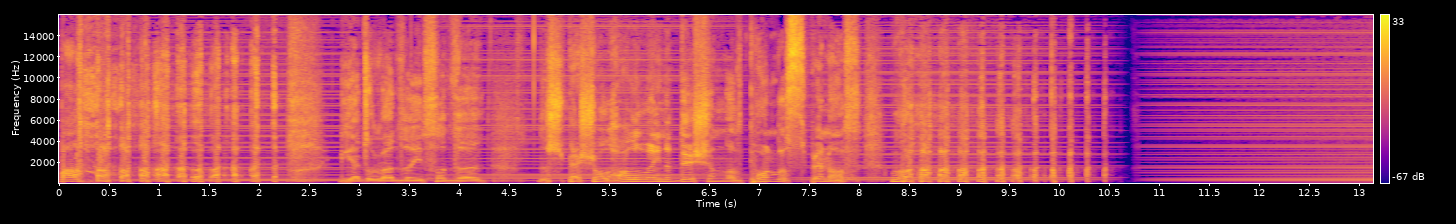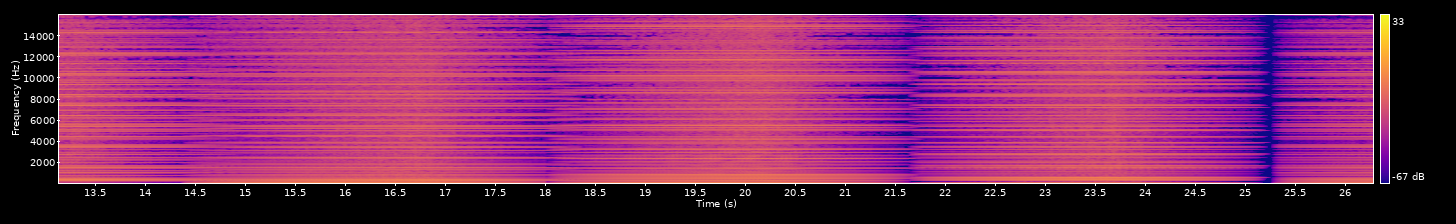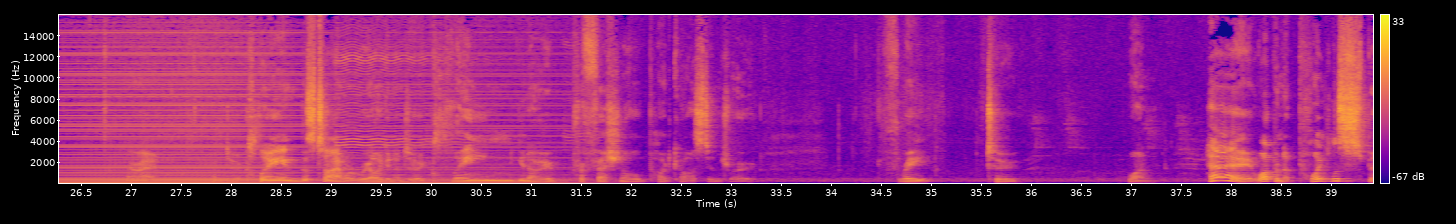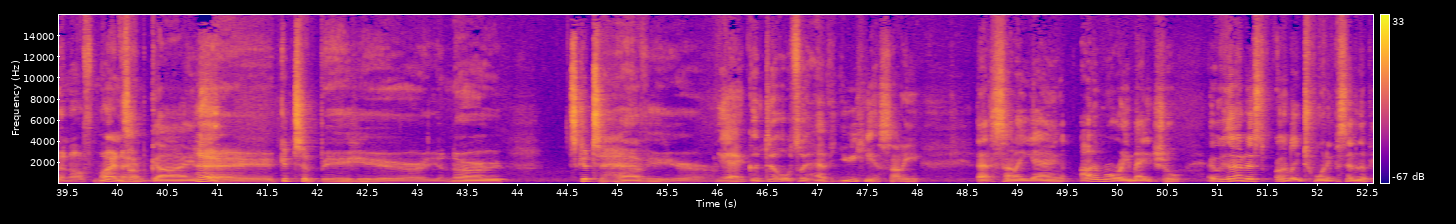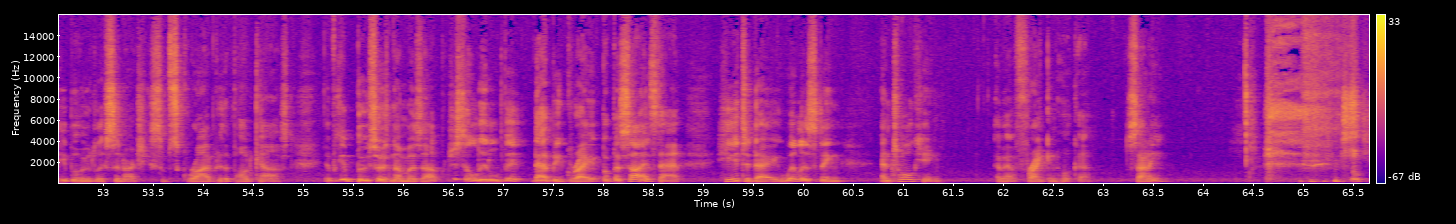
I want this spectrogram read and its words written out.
Get ready for the the special Halloween edition of Pointless Spin-off. All right, do a clean. This time we're really gonna clean, you know, professional podcast intro. Three, two, one. Hey, welcome to Pointless Spinoff. My What's name. up, guys? Hey, good to be here. You know, it's good to have you here. Yeah, good to also have you here, Sonny. That's Sonny Yang. I'm Rory Mitchell. And we've noticed only 20% of the people who listen are actually subscribed to the podcast. If we could boost those numbers up just a little bit, that'd be great. But besides that, here today, we're listening and talking about Frankenhooker. Sonny? I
